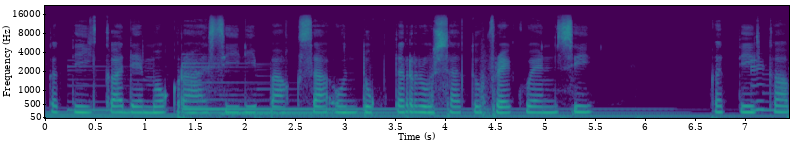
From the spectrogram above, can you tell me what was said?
Ketika demokrasi dipaksa untuk terus satu frekuensi, ketika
